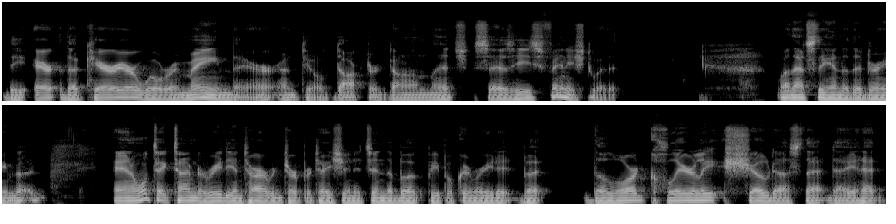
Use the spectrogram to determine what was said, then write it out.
the air, the carrier will remain there until Dr. Don Lynch says he's finished with it. Well, that's the end of the dream. And I won't take time to read the entire interpretation. It's in the book. People can read it. But the Lord clearly showed us that day and had,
